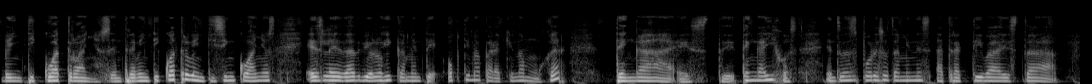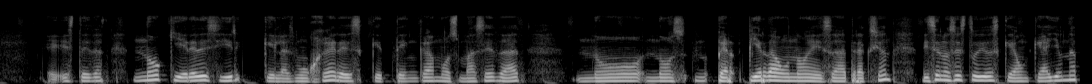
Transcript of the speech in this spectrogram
24 años. Entre 24 y 25 años es la edad biológicamente óptima para que una mujer tenga, este, tenga hijos. Entonces por eso también es atractiva esta, eh, esta edad. No quiere decir que las mujeres que tengamos más edad no nos pierda uno esa atracción. Dicen los estudios que aunque haya una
